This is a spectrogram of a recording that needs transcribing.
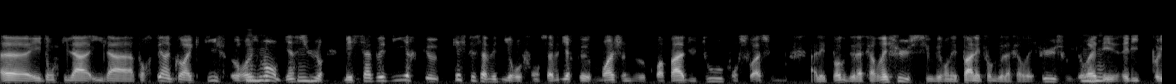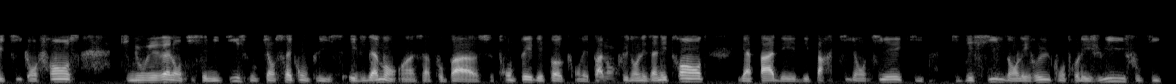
Euh, et donc il a, il a apporté un correctif, heureusement, mhm. bien mhm. sûr. Mais ça veut dire que, qu'est-ce que ça veut dire au fond? Ça veut dire que moi je ne crois pas du tout qu'on soit à l'époque de l'affaire Dreyfus. Si vous voulez, on n'est pas à l'époque de l'affaire Dreyfus où il y aurait mhm. des élites politiques en France qui nourriraient l'antisémitisme ou qui en seraient complices. Évidemment, hein, ça faut pas se tromper d'époque. On n'est pas non plus dans les années 30. Il n'y a pas des, des partis entiers qui, qui défilent dans les rues contre les juifs ou qui,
